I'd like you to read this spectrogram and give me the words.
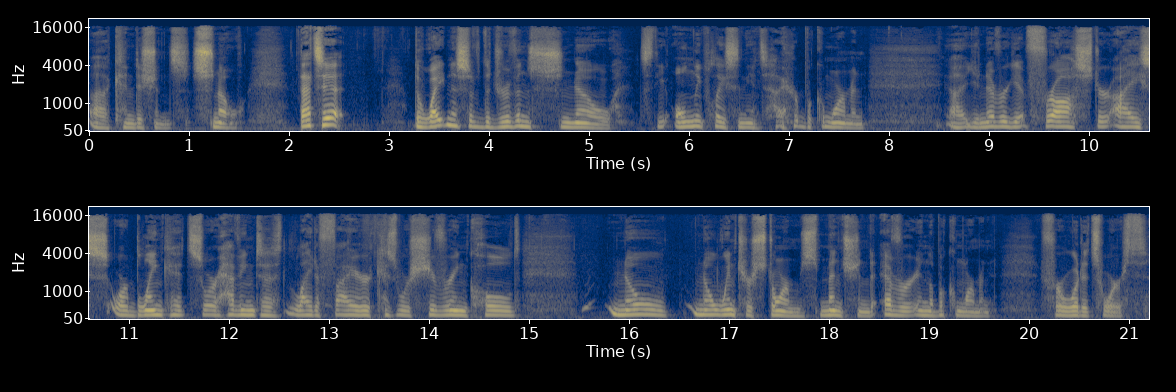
uh, conditions, snow. That's it. The whiteness of the driven snow. It's the only place in the entire Book of Mormon. Uh, you never get frost or ice or blankets or having to light a fire because we're shivering cold. No, no winter storms mentioned ever in the Book of Mormon, for what it's worth.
